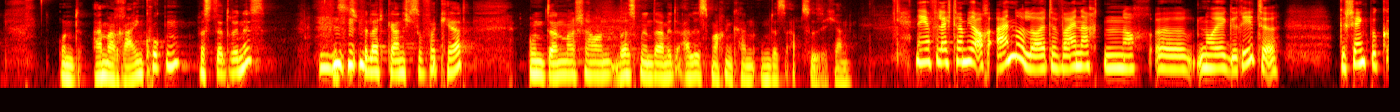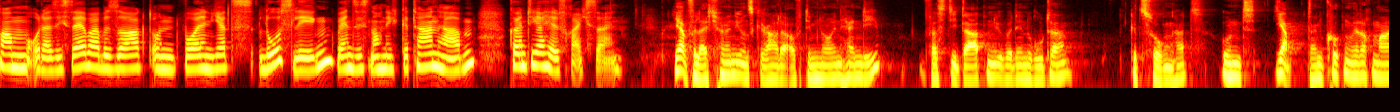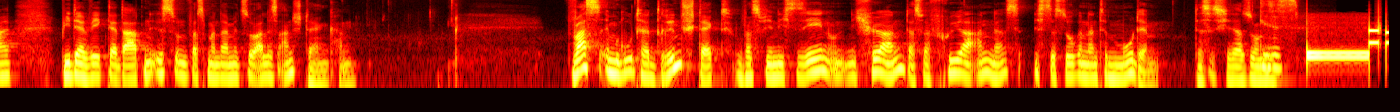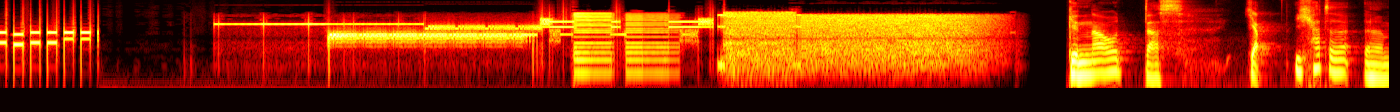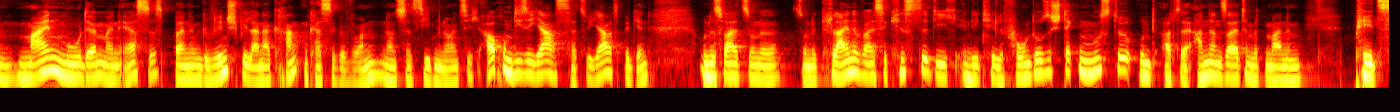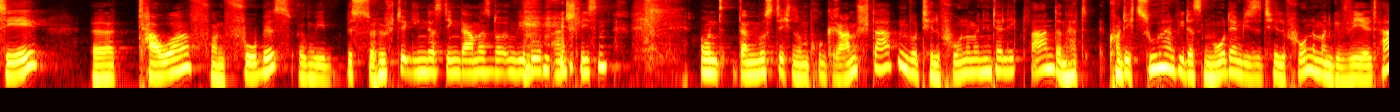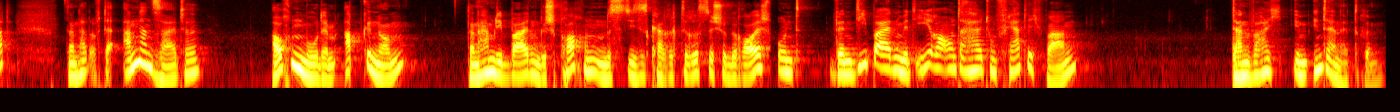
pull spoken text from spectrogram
und einmal reingucken, was da drin ist. Das ist vielleicht gar nicht so verkehrt. Und dann mal schauen, was man damit alles machen kann, um das abzusichern. Naja, vielleicht haben ja auch andere Leute Weihnachten noch äh, neue Geräte geschenkt bekommen oder sich selber besorgt und wollen jetzt loslegen, wenn sie es noch nicht getan haben, könnte ja hilfreich sein. Ja, vielleicht hören die uns gerade auf dem neuen Handy was die Daten über den Router gezogen hat. Und ja, dann gucken wir doch mal, wie der Weg der Daten ist und was man damit so alles anstellen kann. Was im Router drin steckt, was wir nicht sehen und nicht hören, das war früher anders, ist das sogenannte Modem. Das ist ja so ein Dieses Genau das. Ja, ich hatte ähm, mein Modem, mein erstes, bei einem Gewinnspiel einer Krankenkasse gewonnen, 1997, auch um diese Jahreszeit, zu Jahresbeginn. Und es war halt so eine, so eine kleine weiße Kiste, die ich in die Telefondose stecken musste und auf der anderen Seite mit meinem PC äh, Tower von Phobis, irgendwie bis zur Hüfte ging das Ding damals noch irgendwie hoch anschließen. Und dann musste ich so ein Programm starten, wo Telefonnummern hinterlegt waren. Dann hat, konnte ich zuhören, wie das Modem diese Telefonnummern gewählt hat. Dann hat auf der anderen Seite auch ein Modem abgenommen. Dann haben die beiden gesprochen und es ist dieses charakteristische Geräusch. Und wenn die beiden mit ihrer Unterhaltung fertig waren, dann war ich im Internet drin.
